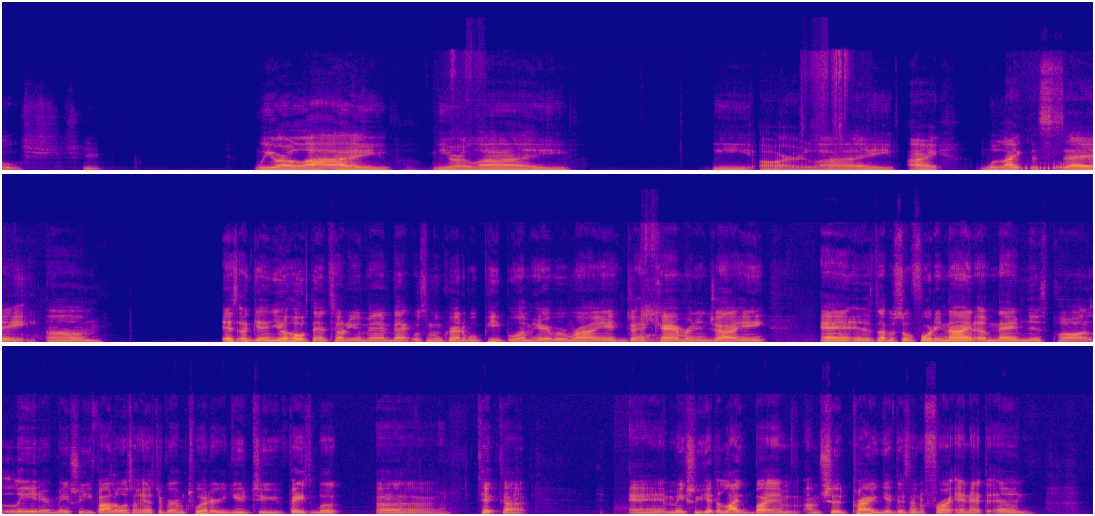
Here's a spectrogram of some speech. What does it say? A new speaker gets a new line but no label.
Oh shoot. We are live. We are live. We are live. I would like to say, um, it's again your host Antonio Man back with some incredible people. I'm here with Ryan, Jack Cameron, and Jahi. And it is episode 49 of Name This Pod Later. Make sure you follow us on Instagram, Twitter, YouTube, Facebook, uh, TikTok and make sure you hit the like button. I'm should probably get this in the front and at the end.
